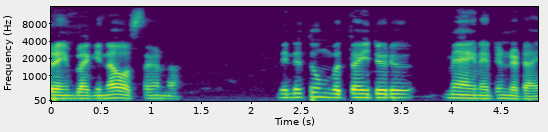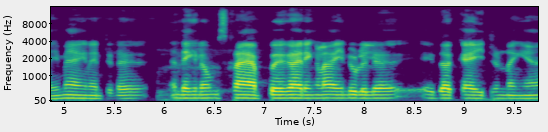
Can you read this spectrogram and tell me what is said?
ഡ്രെയിൻ പ്ലഗിന്റെ അവസ്ഥ കണ്ട? ഇതിന്റെ തുമ്പത്തായിട്ട് ഒരു മാഗ്നറ്റ് ഉണ്ട് കേട്ടോ ഈ മാഗ്നറ്റിൽ എന്തെങ്കിലും സ്ക്രാപ്പ് കാര്യങ്ങൾ അതിന്റെ ഉള്ളിൽ ഇതൊക്കെ ആയിട്ടുണ്ടെങ്കിൽ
